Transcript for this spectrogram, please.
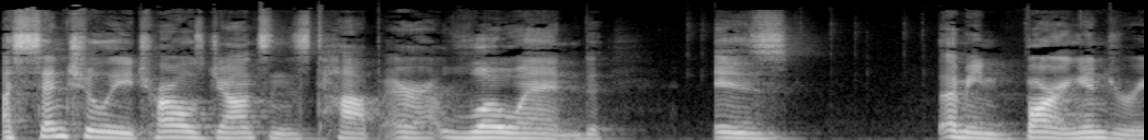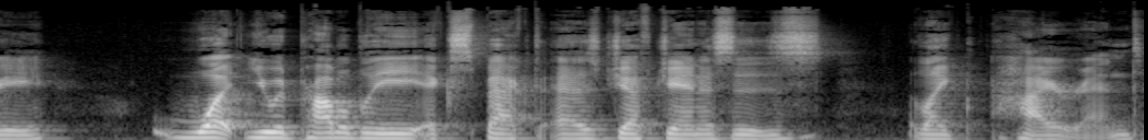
essentially Charles Johnson's top or low end is I mean, barring injury, what you would probably expect as Jeff Janis's like higher end.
